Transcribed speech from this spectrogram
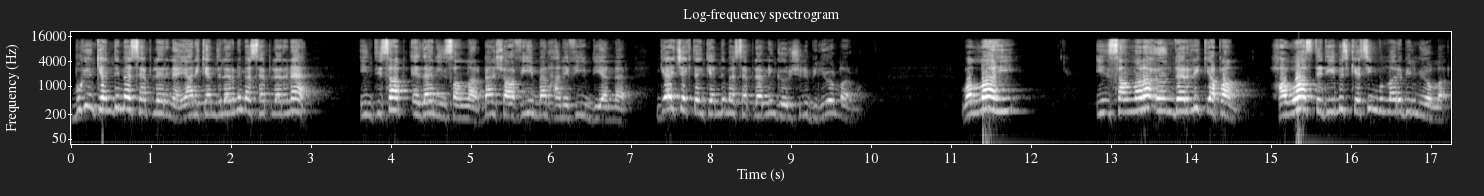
Bugün kendi mezheplerine yani kendilerini mezheplerine intisap eden insanlar ben Şafiiyim ben Hanefiyim diyenler gerçekten kendi mezheplerinin görüşünü biliyorlar mı? Vallahi insanlara önderlik yapan Havvas dediğimiz kesin bunları bilmiyorlar.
